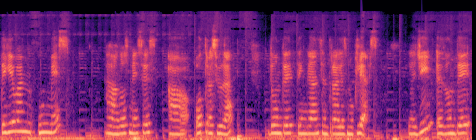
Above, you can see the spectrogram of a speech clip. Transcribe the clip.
te llevan un mes a dos meses a otra ciudad donde tengan centrales nucleares. Y allí es donde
